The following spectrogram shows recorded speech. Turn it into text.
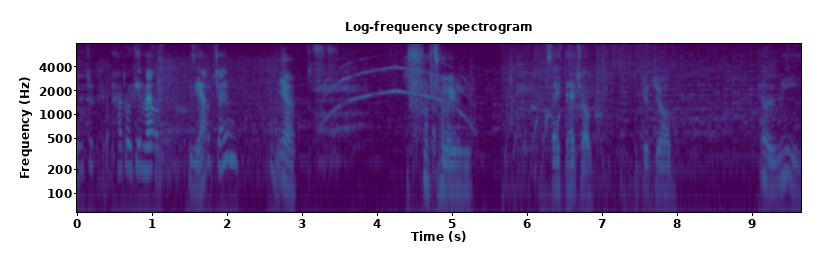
What do- how do I get him out of... Is he out of jail? Yeah. I don't even. Save the hedgehog. Good job. Go me.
